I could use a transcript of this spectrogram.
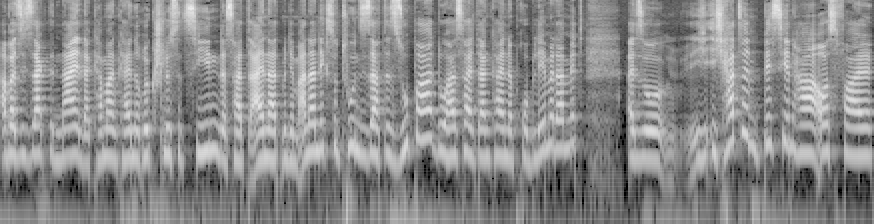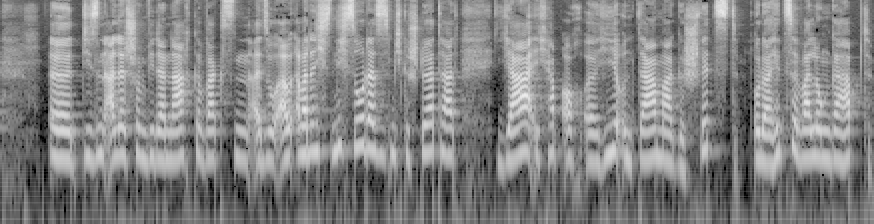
Aber sie sagte, nein, da kann man keine Rückschlüsse ziehen. Das hat einer hat mit dem anderen nichts zu tun. Sie sagte, super, du hast halt dann keine Probleme damit. Also ich, ich hatte ein bisschen Haarausfall. Äh, die sind alle schon wieder nachgewachsen. Also, aber nicht, nicht so, dass es mich gestört hat. Ja, ich habe auch äh, hier und da mal geschwitzt oder Hitzewallungen gehabt.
